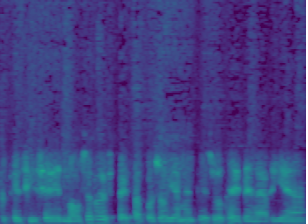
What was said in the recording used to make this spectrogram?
porque si se no se respeta, pues obviamente eso generaría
